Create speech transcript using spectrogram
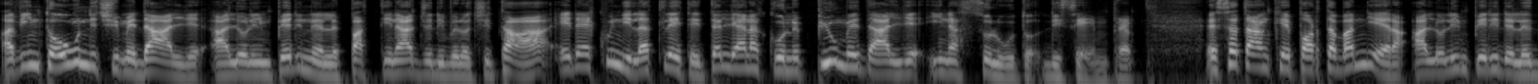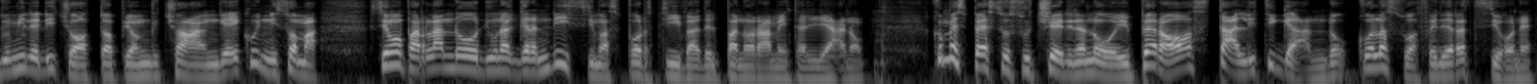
Ha vinto 11 medaglie alle Olimpiadi nel pattinaggio di velocità ed è quindi l'atleta italiana con più medaglie in assoluto di sempre. È stata anche portabandiera alle Olimpiadi del 2018 a Pyeongchang e quindi insomma stiamo parlando di una grandissima sportiva del panorama italiano. Come spesso succede da noi però sta litigando con la sua federazione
